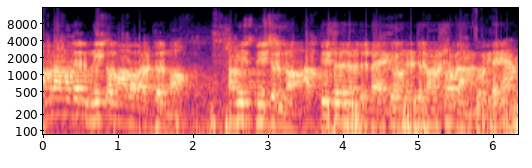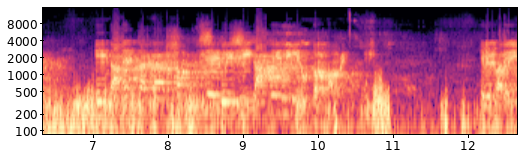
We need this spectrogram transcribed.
আমরা আমাদের মৃত মা বাবার জন্য, স্বামী স্ত্রীর জন্য, আত্মীয় স্বজনের জন্য, একে অন্যের জন্য অনেক সময় দান করি, তাই না? এই দানের টাকা সবচেয়ে বেশি কাকে দিলে উত্তম হবে? এ ব্যাপারে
